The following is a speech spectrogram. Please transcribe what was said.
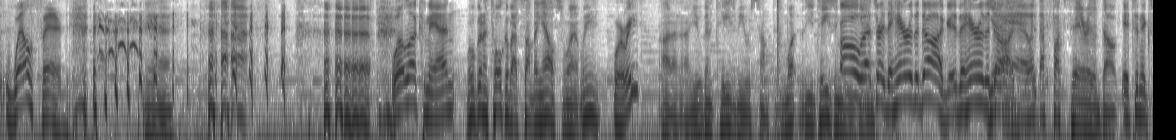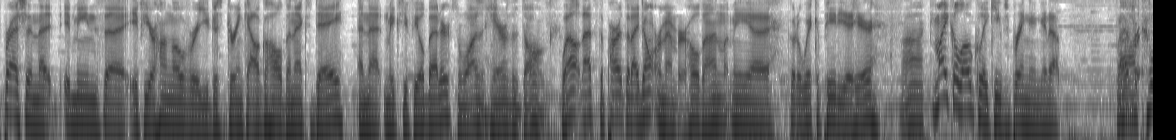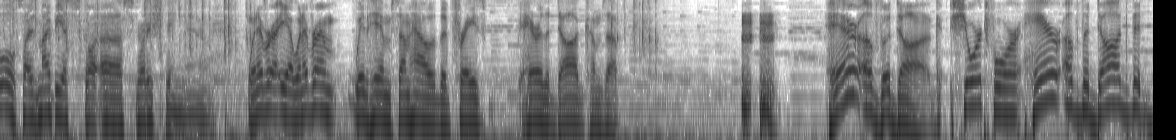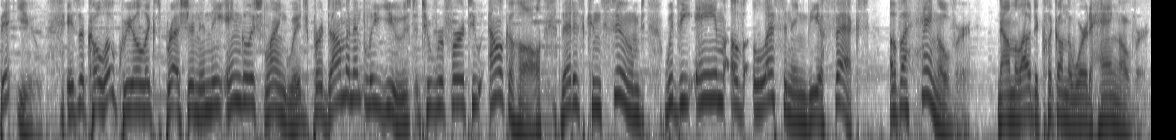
well said. Yeah. Well, look, man. we were going to talk about something else, weren't we? Were we? I don't know. You were going to tease me with something. What? You teasing me? Oh, again? that's right. The hair of the dog. The hair of the Yeah, dog. what the fuck's the hair of the dog? It's an expression that it means uh, if you're hungover, you just drink alcohol the next day, and that makes you feel better. So why the hair of the dog? Well, that's the part that I don't remember. Hold on, let me uh, go to Wikipedia here. Fuck. Michael Oakley keeps bringing it up. Oh, cool. So it might be a Scot- uh, Scottish thing now. Whenever, yeah, whenever I'm with him, somehow the phrase "hair of the dog" comes up. Hair of the dog, short for hair of the dog that bit you, is a colloquial expression in the English language predominantly used to refer to alcohol that is consumed with the aim of lessening the effects of a hangover. Now I'm allowed to click on the word hangover.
